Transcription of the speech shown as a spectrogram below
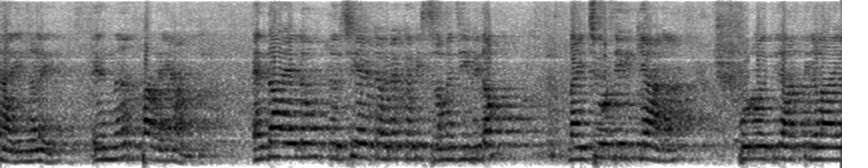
കാര്യങ്ങളെ എന്ന് പറയാണ്. എന്തായാലും തീർച്ചയായിട്ടും അവരൊക്കെ വിശ്രമ ജീവിതം നയിച്ചുകൊണ്ടിരിക്കുകയാണ്. പൂർവ വിദ്യാർത്ഥികളായ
